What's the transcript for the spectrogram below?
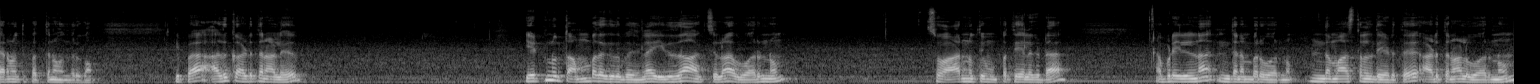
இரநூத்தி பத்துன்னு வந்திருக்கோம். இப்போ அதுக்கு அடுத்த நாள் எட்நூற்றி ஐம்பது இருக்குது இதுதான் ஆக்சுவலாக வரணும். ஸோ அறநூற்றி முப்பத்தேழு கிட்ட அப்படி இல்லைன்னா இந்த நம்பர் வரணும். இந்த மாதத்துலேருந்து எடுத்து அடுத்த நாள் வரணும்.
